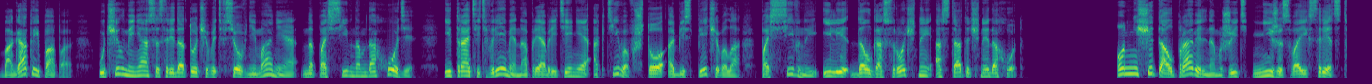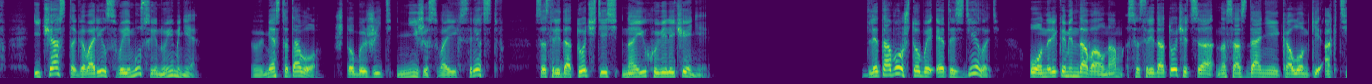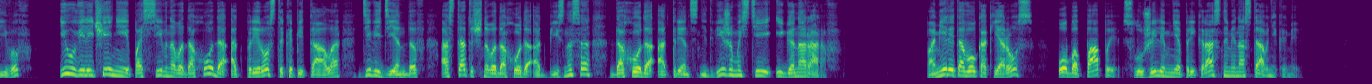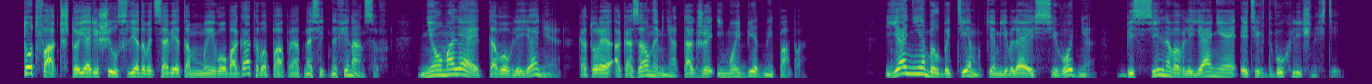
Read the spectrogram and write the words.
Богатый папа учил меня сосредоточивать все внимание на пассивном доходе и тратить время на приобретение активов, что обеспечивало пассивный или долгосрочный остаточный доход. Он не считал правильным жить ниже своих средств и часто говорил своему сыну и мне: вместо того, чтобы жить ниже своих средств, сосредоточьтесь на их увеличении. Для того, чтобы это сделать, он рекомендовал нам сосредоточиться на создании колонки активов и увеличении пассивного дохода от прироста капитала, дивидендов, остаточного дохода от бизнеса, дохода от тренд с недвижимости и гонораров. По мере того, как я рос, оба папы служили мне прекрасными наставниками. Тот факт, что я решил следовать советам моего богатого папы относительно финансов, не умаляет того влияния, которое оказал на меня также и мой бедный папа. Я не был бы тем, кем являюсь сегодня, без сильного влияния этих двух личностей.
